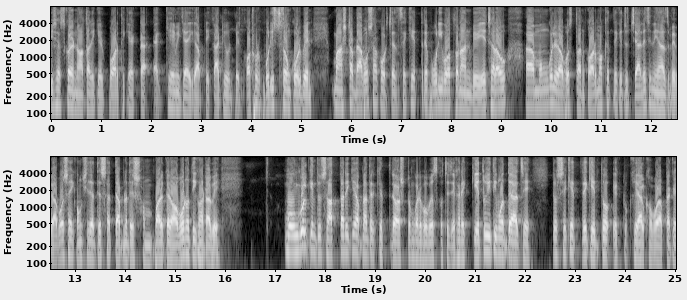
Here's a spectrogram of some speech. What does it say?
বিশেষ করে ন তারিখের পর থেকে একটা একঘেয়েমি জায়গা আপনি কাটিয়ে উঠবেন, কঠোর পরিশ্রম করবেন, মাসটা ব্যবসা করছেন, সেক্ষেত্রে পরিবর্তন আনবে। এছাড়াও মঙ্গলের অবস্থান, কর্মক্ষেত্রে কিছু চ্যালেঞ্জ নিয়ে আসবে, ব্যবসায়িক অংশীদারদের সাথে আপনাদের সম্পর্কের অবনতি ঘটাবে। মঙ্গল কিন্তু সাত তারিখে আপনাদের ক্ষেত্রে অষ্টম ঘরে প্রবেশ করছে, যেখানে কেতু ইতিমধ্যে আছে। তো সেক্ষেত্রে কিন্তু একটু খেয়াল খবর আপনাকে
